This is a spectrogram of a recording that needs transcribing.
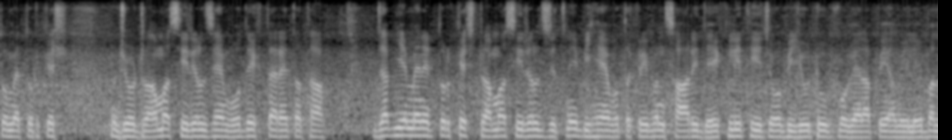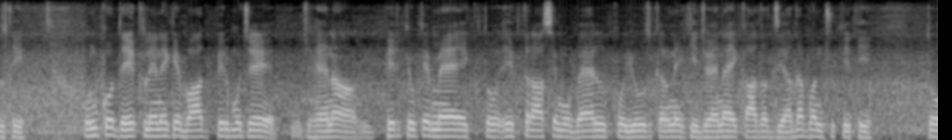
तो मैं तुर्किश जो ड्रामा सीरियल्स हैं, वो देखता रहता था। जब ये मैंने तुर्किश ड्रामा सीरियल्स जितने भी हैं, वो तकरीबन सारी देख ली थी, जो भी यूट्यूब वगैरह पे अवेलेबल थी। उनको देख लेने के बाद फिर मुझे जो है ना फिर क्योंकि मैं एक तो एक तरह से मोबाइल को यूज़ करने की जो है ना एक आदत ज़्यादा बन चुकी थी। तो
